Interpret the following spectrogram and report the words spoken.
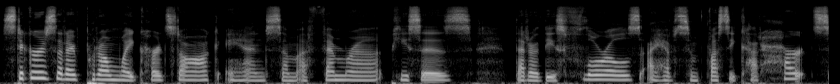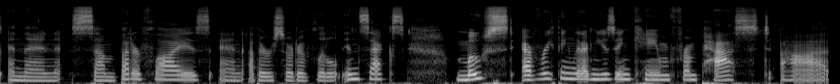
stickers that I've put on white cardstock and some ephemera pieces that are these florals. I have some fussy cut hearts and then some butterflies and other sort of little insects. Most everything that I'm using came from past uh,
